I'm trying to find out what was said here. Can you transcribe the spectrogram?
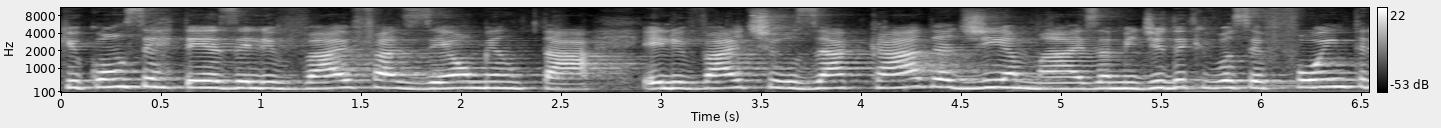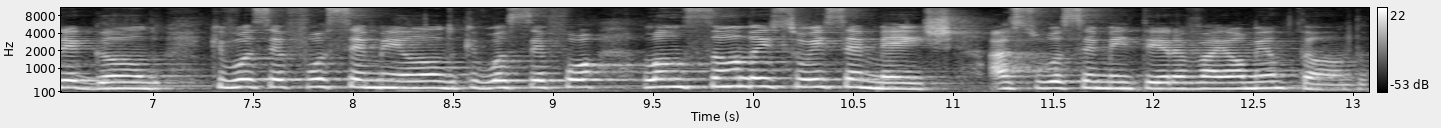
que com certeza ele vai fazer aumentar, ele vai te usar cada dia mais à medida que você for entregando, que você for semeando, que você for lançando as suas sementes, a sua sementeira vai aumentando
